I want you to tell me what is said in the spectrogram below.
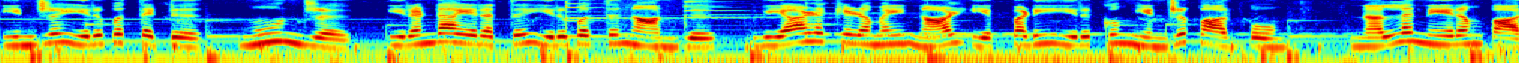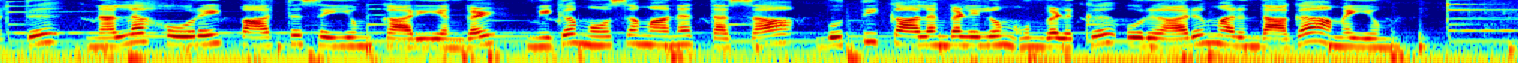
இன்று இருபத்தெட்டு மூன்று இரண்டாயிரத்து இருபத்து நான்கு வியாழக்கிழமை நாள் எப்படி இருக்கும் என்று பார்ப்போம். நல்ல நேரம் பார்த்து நல்ல ஹோரை பார்த்து செய்யும் காரியங்கள் மிக மோசமான தசா புத்தி காலங்களிலும் உங்களுக்கு ஒரு அருமருந்தாக அமையும்.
